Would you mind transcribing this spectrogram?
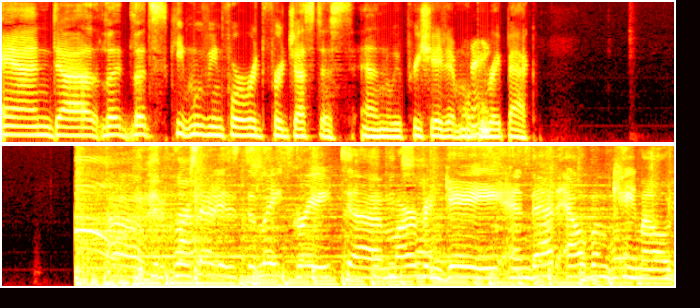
And uh, let, let's keep moving forward for justice. And we appreciate it. And we'll be right back. Uh, of course, that is the late great uh, Marvin Gaye, and that album came out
